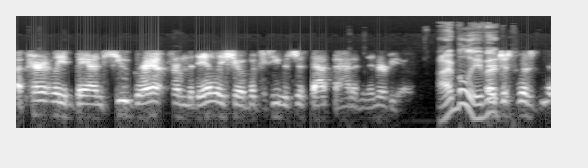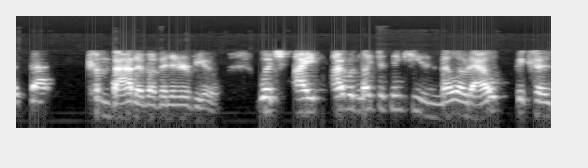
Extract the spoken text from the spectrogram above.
apparently banned Hugh Grant from The Daily Show because he was just that bad of an interview, I believe or it. just was that combative of an interview. Which I, I would like to think he's mellowed out because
